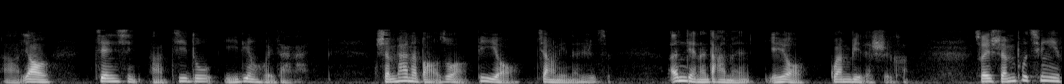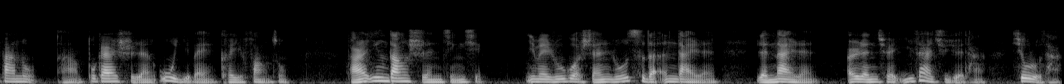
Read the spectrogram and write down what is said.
啊，要坚信啊，基督一定会再来，审判的宝座必有降临的日子，恩典的大门也有关闭的时刻，所以神不轻易发怒啊，不该使人误以为可以放纵，反而应当使人警醒，因为如果神如此的恩待人、忍耐人，而人却一再拒绝他、羞辱他，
